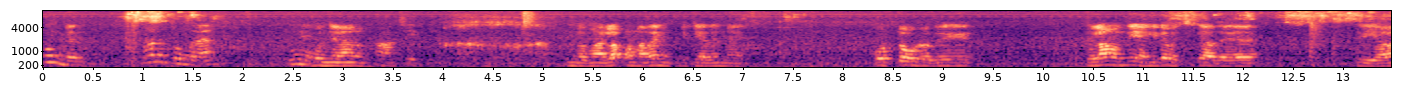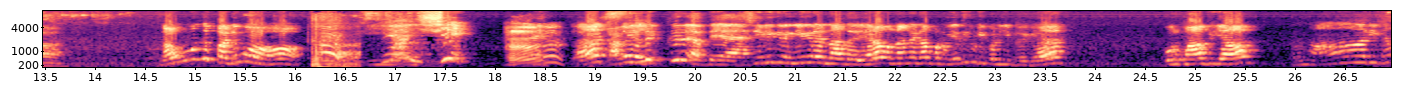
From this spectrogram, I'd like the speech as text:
தூங்கு. நானும் தூங்குறேன். தூங்க கொஞ்ச நேரம். ஆ சரி. இந்த மாதிரிலாம் பண்ணாதான் எனக்கு பிடிக்காதுன்னு. கொட்டை விடுறது இதெல்லாம் வந்து என்கிட்ட வச்சுக்காத. சரியா? நவுந்து சிலிக்கிறேன் கிளிக்கிறேன் நான் அதை இடம் வந்தாலும் என்ன பண்ணுவேன்? எதுக்கு இப்படி பண்ணிட்டு இருக்க? ஒரு மாதிரியா? ஒரு மாதிரினா?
